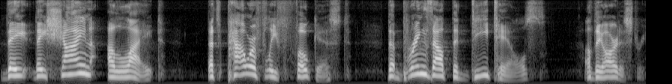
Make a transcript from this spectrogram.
they, they shine a light that's powerfully focused that brings out the details of the artistry.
